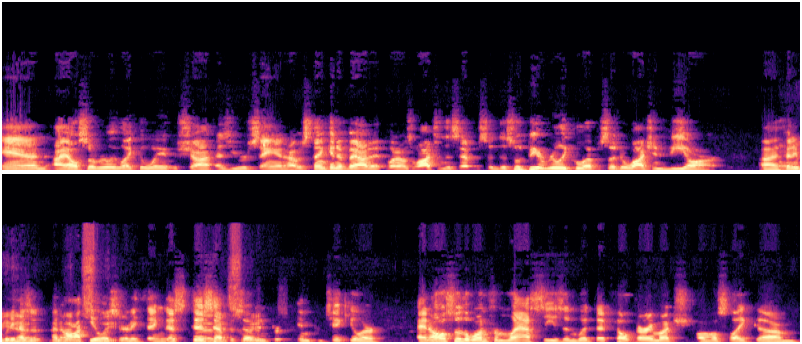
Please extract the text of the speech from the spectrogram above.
and I also really like the way it was shot. As you were saying, I was thinking about it when I was watching this episode. This would be a really cool episode to watch in VR. Uh, if Oh, anybody yeah. has an, an Oculus sweet. or anything, this this That'd episode in, in particular, and also the one from last season with that felt very much almost like um,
